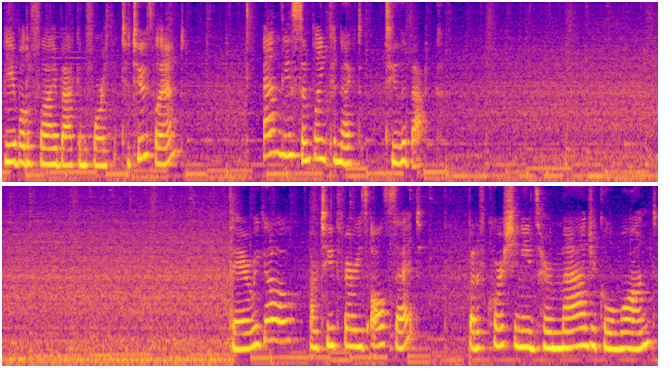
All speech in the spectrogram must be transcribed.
be able to fly back and forth to Toothland. And these simply connect to the back. There we go. Our Tooth Fairy's all set. But of course she needs her magical wand.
